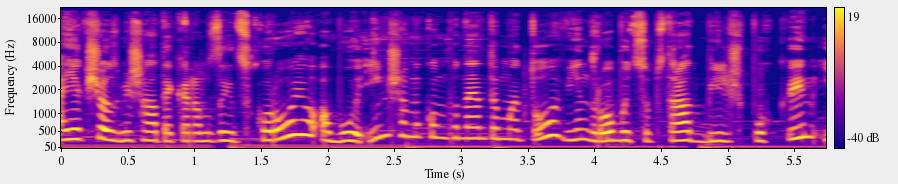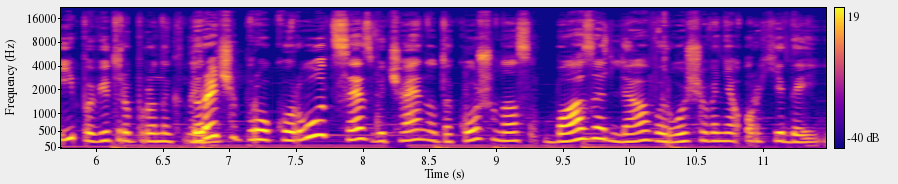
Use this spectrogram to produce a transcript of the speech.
А якщо змішати керамзит з корою або іншими компонентами, то він робить субстрат більш пухким і повітропроникним. До речі, про кору це звичайно також у нас база для вирощування орхідей.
